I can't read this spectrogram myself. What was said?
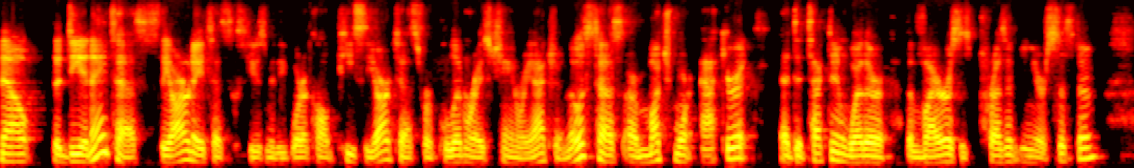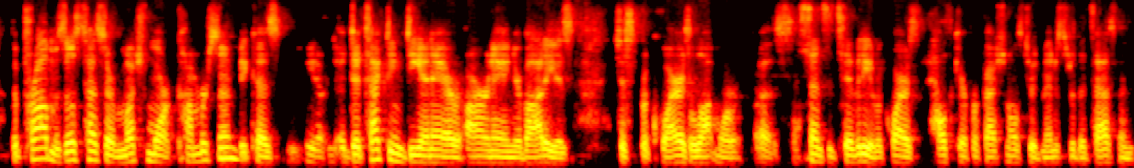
Now, the DNA tests, the RNA tests, excuse me, what are called PCR tests for polymerase chain reaction, those tests are much more accurate at detecting whether the virus is present in your system. The problem is those tests are much more cumbersome because you know detecting DNA or RNA in your body is just requires a lot more uh, sensitivity. It requires healthcare professionals to administer the test and,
